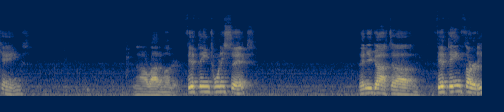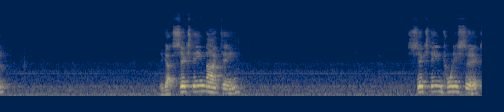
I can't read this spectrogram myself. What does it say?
Kings, and then I'll write them under it. 15 26. Then you got uh, 1530. You got 1619. 1626.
